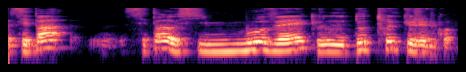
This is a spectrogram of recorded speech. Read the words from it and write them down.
c'est pas c'est pas aussi mauvais que d'autres trucs que j'ai vus, quoi.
